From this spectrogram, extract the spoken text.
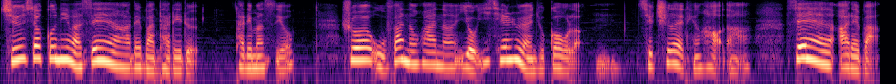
其实小锅尼瓦森啊，得把塔利鲁塔利马斯哟，说午饭的话呢，有一千日元就够了。嗯，其实吃的也挺好的哈。森阿得巴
